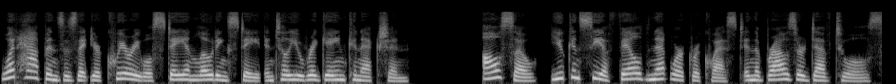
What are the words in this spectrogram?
What happens is that your query will stay in loading state until you regain connection. Also, you can see a failed network request in the browser DevTools.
